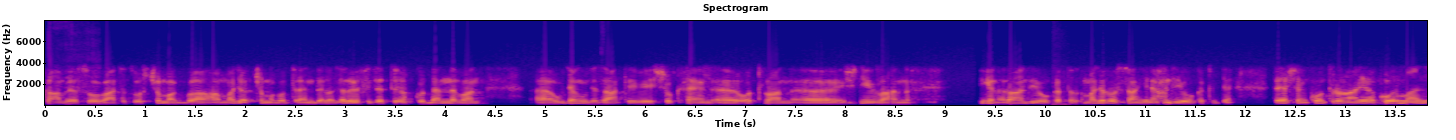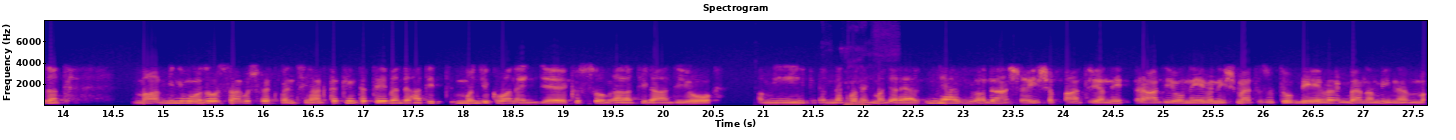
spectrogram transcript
kábelszolgáltatós csomagban, ha a magyar csomagot rendel az előfizető, akkor benne van. Ugyanúgy az ATV sok helyen ott van, és nyilván igen, a rádiókat, a magyarországi rádiókat ugye teljesen kontrollálja a kormányzat, már minimum az országos frekvenciák tekintetében, de hát itt mondjuk van egy eh, közszolgálati rádió, ami ennek van egy magyar nyelvű adása is, a Pátria rádió néven ismert az utóbbi években, ami nem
